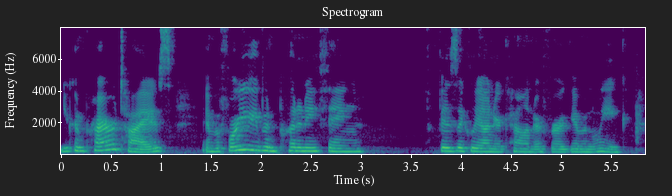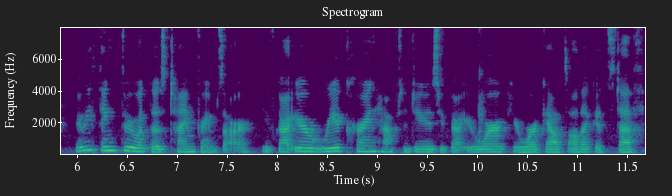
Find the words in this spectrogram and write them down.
You can prioritize, and before you even put anything physically on your calendar for a given week, maybe think through what those time frames are. You've got your reoccurring have to do's, you've got your work, your workouts, all that good stuff.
